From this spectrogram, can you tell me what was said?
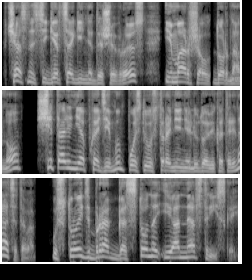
в частности герцогиня де Шеврёс и маршал Дорнано, считали необходимым после устранения Людовика XIII устроить брак Гастона и Анны Австрийской.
